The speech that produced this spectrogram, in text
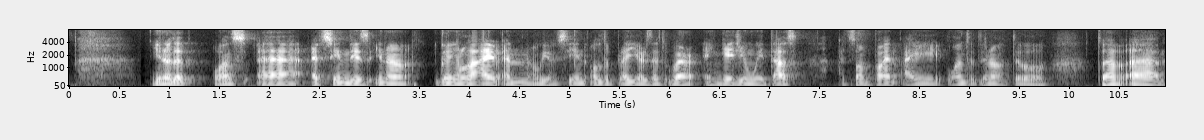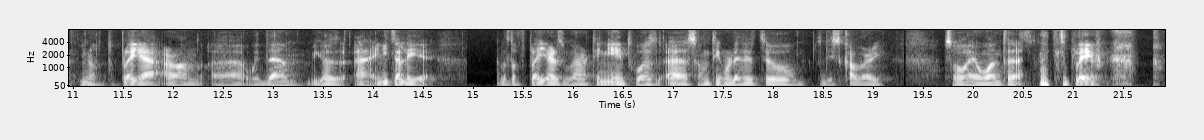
you know that once uh, I've seen this, you know, going live, and we have seen all the players that were engaging with us. At some point, I wanted, you know, to to have, uh, you know, to play around uh, with them because uh, in Italy, a lot of players were thinking it was uh, something related to, to discovery. So I wanted to play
